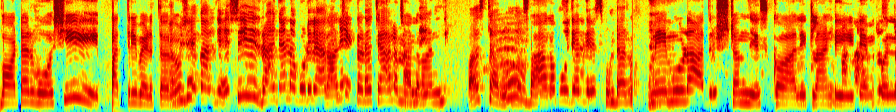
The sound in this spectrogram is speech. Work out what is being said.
వాటర్ పోసి పత్రి పెడతారు. అభిషేకాలు చేసి రాజన్న గుడి లాగానే ఇక్కడ చాలా మంది మంది వస్తారు. బాగా పూజలు చేసుకుంటారు. మేము కూడా అదృష్టం చేసుకోవాలి ఇట్లాంటి టెంపుల్.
